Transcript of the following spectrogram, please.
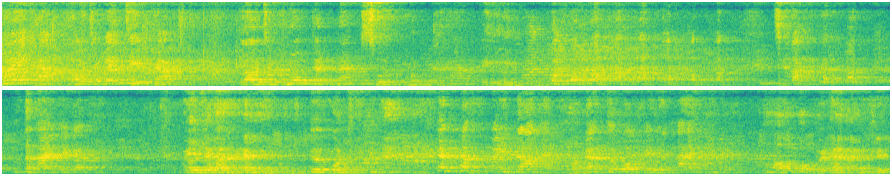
ไม่ครับ เราจะไม่จิบครับ เราจะร่วมกันนั่งสวดมนต์ข้ามปีได้ไหมครับไม่ได้ เพื่อคนไม่ได้นั่นตัวบอกไม่ได้ พอผมไม่ได้ทั้งสิ้น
